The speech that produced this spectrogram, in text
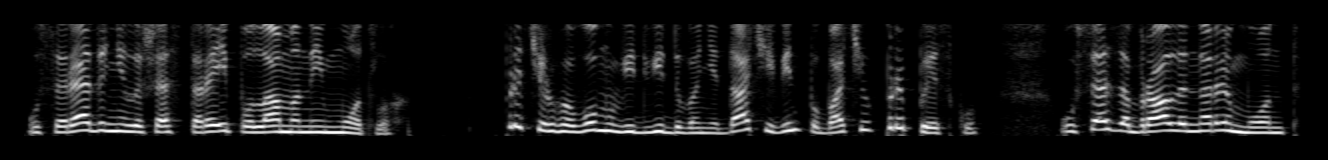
Усередині лише старий поламаний мотлох. При черговому відвідуванні дачі він побачив приписку. Усе забрали на ремонт.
